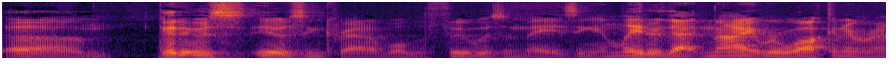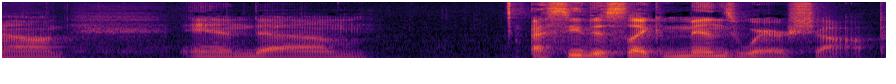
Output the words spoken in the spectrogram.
Um, but it was it was incredible. The food was amazing. And later that night, we're walking around, and um, I see this like menswear shop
